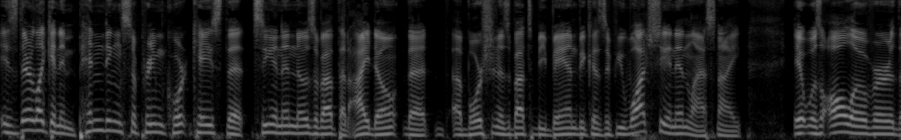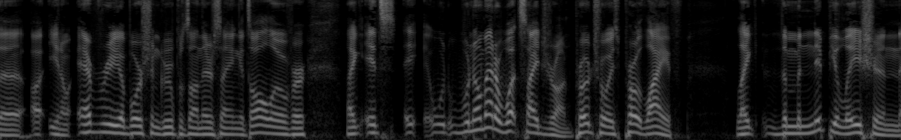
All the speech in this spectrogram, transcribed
is there like an impending Supreme Court case that CNN knows about that I don't that abortion is about to be banned? Because if you watched CNN last night it was all over the uh, you know every abortion group was on there saying it's all over. Like it's it, it, no matter what side you're on pro choice pro life like the manipulation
